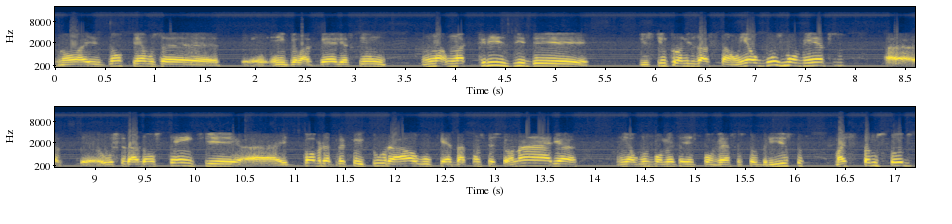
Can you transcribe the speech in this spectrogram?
Nós não temos é, é em Vila Velha assim, um, uma, uma, crise de, de sincronização. Em alguns momentos, ah, o cidadão sente, ah, ele cobra da prefeitura algo que é da concessionária, em alguns momentos a gente conversa sobre isso, mas estamos todos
